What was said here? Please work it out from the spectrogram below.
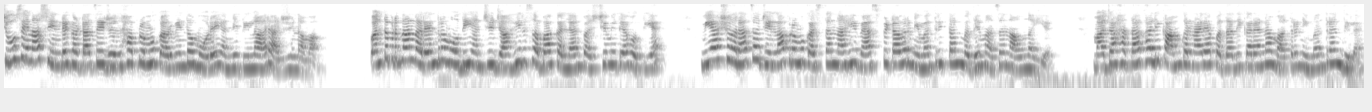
शिवसेना शिंदे गटाचे जिल्हाप्रमुख अरविंद मोरे यांनी दिला राजीनामा. पंतप्रधान नरेंद्र मोदी यांची जाहीर सभा कल्याण पश्चिम इथे होतीये. मी या शहराचा जिल्हा प्रमुख असतानाही व्यासपीठावर निमंत्रितांमध्ये माझं नाव नाहीये. माझ्या हाताखाली काम करणाऱ्या पदाधिकाऱ्यांना मात्र निमंत्रण दिलंय.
